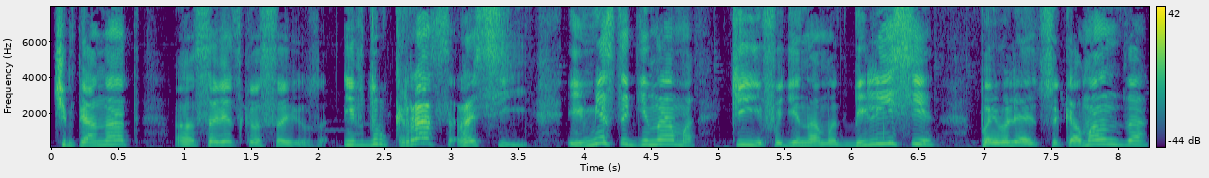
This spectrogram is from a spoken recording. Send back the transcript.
чемпионат э, Советского Союза. И вдруг раз России. И вместо «Динамо» Киев и «Динамо» Тбилиси появляется команда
